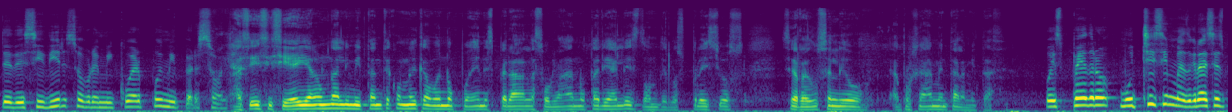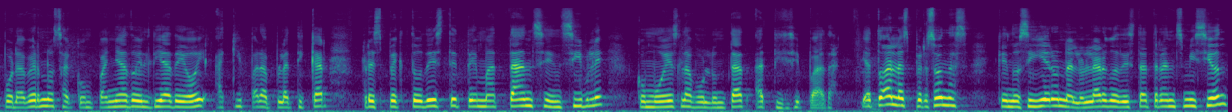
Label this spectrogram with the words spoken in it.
de decidir sobre mi cuerpo y mi persona. Así es, y si hay una limitante económica, bueno, pueden esperar a las jornadas notariales donde los precios se reducen aproximadamente a la mitad. Pues Pedro, muchísimas gracias por habernos acompañado el día de hoy aquí para platicar respecto de este tema tan sensible como es la voluntad anticipada. Y a todas las personas que nos siguieron a lo largo de esta transmisión,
